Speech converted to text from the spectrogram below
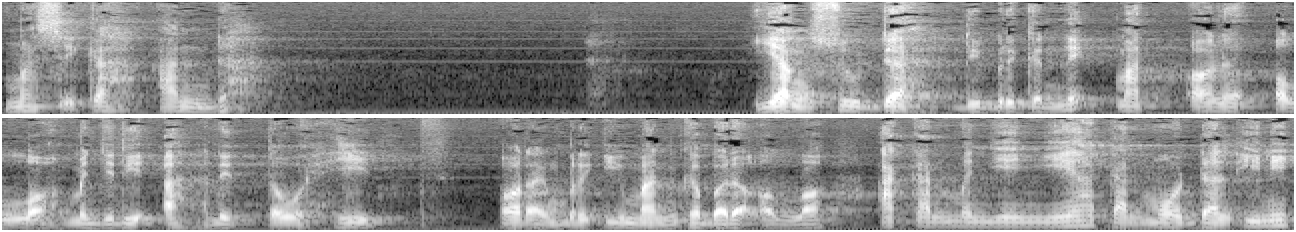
Masihkah anda yang sudah diberikan nikmat oleh Allah menjadi ahli tauhid orang beriman kepada Allah akan menyia-nyiakan modal ini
